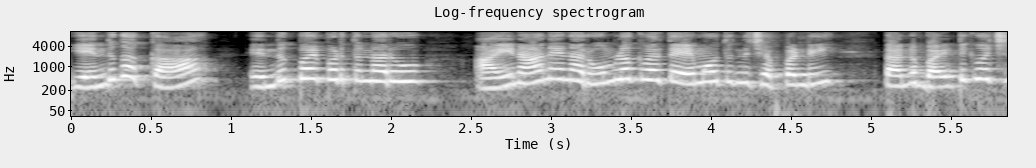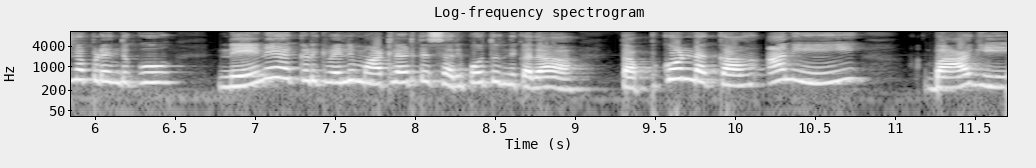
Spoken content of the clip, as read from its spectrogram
ఎందుకక్క? ఎందుకు భయపడుతున్నారు? అయినా నేను ఆ రూమ్లోకి వెళ్తే ఏమవుతుంది చెప్పండి. తను బయటికి వచ్చినప్పుడు ఎందుకు? నేనే అక్కడికి వెళ్ళి మాట్లాడితే సరిపోతుంది కదా. తప్పకుండా అక్క అని బాగి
